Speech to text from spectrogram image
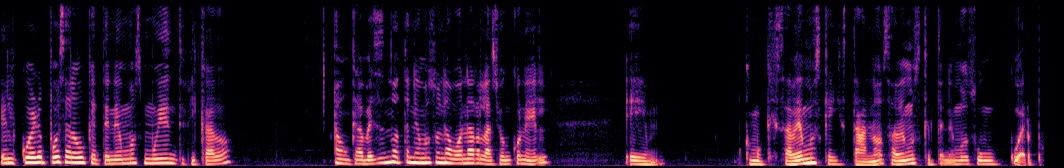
El cuerpo es algo que tenemos muy identificado, aunque a veces no tenemos una buena relación con él, eh, como que sabemos que ahí está, ¿no? Sabemos que tenemos un cuerpo.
